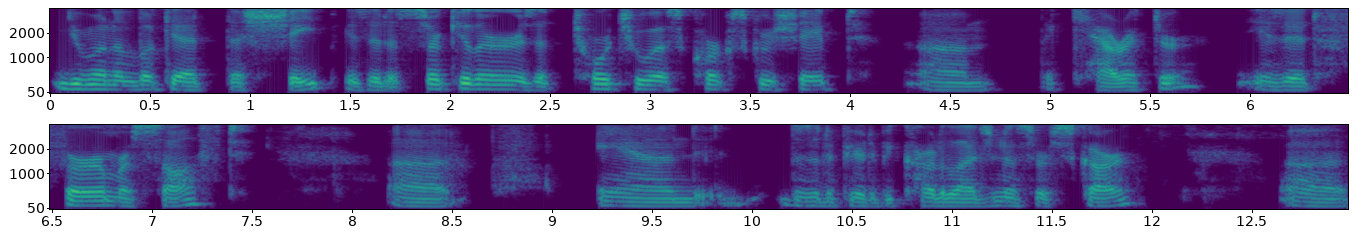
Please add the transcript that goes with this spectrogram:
you want to look at the shape. Is it a circular? Is it tortuous, corkscrew shaped? Um, the character. Is it firm or soft? Uh, and does it appear to be cartilaginous or scar? Uh,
